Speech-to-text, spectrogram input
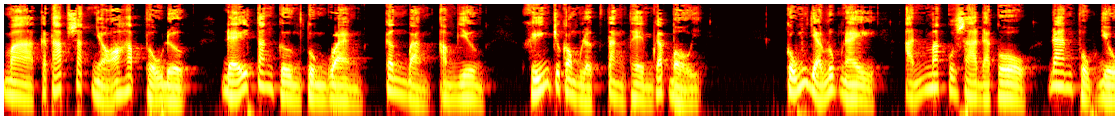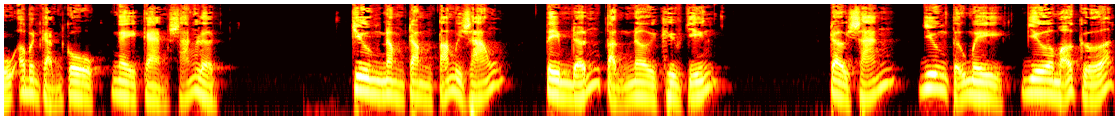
mà cái tháp sắt nhỏ hấp thụ được để tăng cường tuần hoàn, cân bằng âm dương, khiến cho công lực tăng thêm gấp bội. Cũng vào lúc này, ánh mắt của Sadako đang phục vụ ở bên cạnh cô ngày càng sáng lên. Chương 586 Tìm đến tận nơi khiêu chiến Trời sáng, Dương Tử Mi vừa mở cửa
